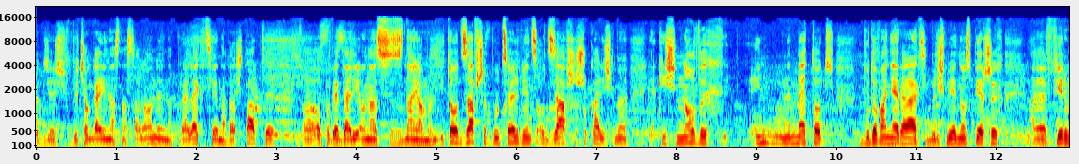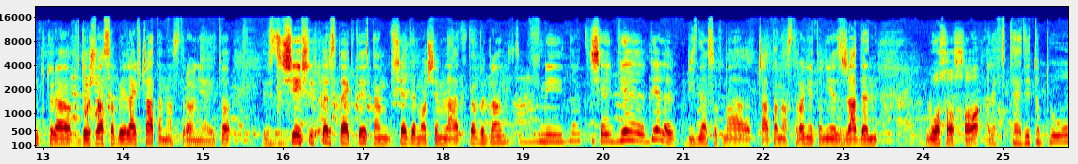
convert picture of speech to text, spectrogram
e, gdzieś wyciągali nas na salony, na prelekcje, na warsztaty, opowiadali o nas znajomym. I to od zawsze był cel, więc od zawsze szukaliśmy jakichś nowych metod budowania relacji. Byliśmy jedną z pierwszych e, firm, która wdrożyła sobie live chata na stronie i to z dzisiejszych perspektyw, tam 7-8 lat, to wygląda, brzmi, no dzisiaj wie, wiele biznesów ma czata na stronie, to nie jest żaden łohoho, ale wtedy to było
